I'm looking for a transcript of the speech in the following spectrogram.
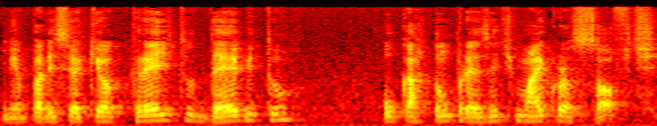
Me apareceu aqui o crédito, débito ou cartão presente Microsoft.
